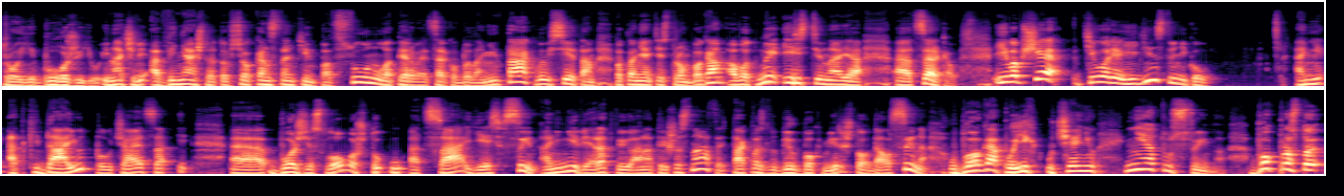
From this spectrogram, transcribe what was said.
Трое Божию, и начали обвинять, что это все Константин подсунул, а первая церковь была не так, вы все там поклоняетесь трем богам, а вот мы истинная э, церковь. И вообще теория единственников они откидают, получается, э, Божье Слово, что у Отца есть Сын. Они не верят в Иоанна 3,16. Так возлюбил Бог мир, что отдал Сына. У Бога, по их учению, нету Сына. Бог просто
